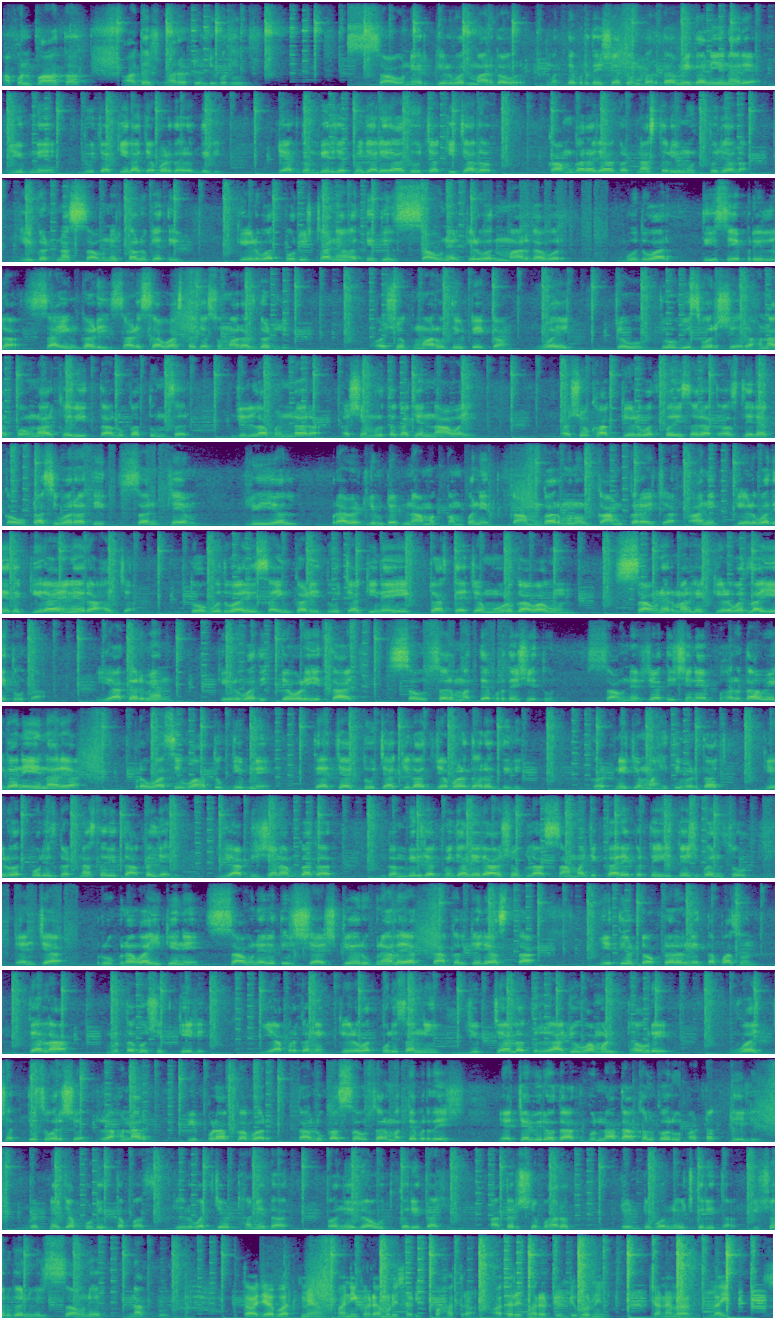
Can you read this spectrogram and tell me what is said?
आपण पाहतात Adarsh Bharat twenty four news. Savner Kelwad मार्गावर मध्य प्रदेशातून भरधाव वेगाने येणाऱ्या जीपने दुचाकीला जबर धडक दिली. यात गंभीर जखमी झालेला दुचाकी चालक कामगाराच्या घटनास्थळी मृत्यू झाला. ही घटना सावनेर तालुक्यातील केळवद पोलीस ठाण्या हद्दीतील सावनेर केळवद मार्गावर बुधवार तीस एप्रिलला सायंकाळी साडेसहा वाजताच्या सुमारास घडली. अशोक मारुती टेकाम वय चौ चोवीस वर्ष राहणार पवनार खरी तालुका तुमसर जिल्हा भंडारा असे मृतकाचे नाव आहे. अशोक हा केळवत परिसरात असलेल्या कवटा शिवारातील सनफ्लेम फ्लियल प्रायव्हेट लिमिटेड नामक कंपनीत कामगार म्हणून काम करायचा आणि केळवत येथे किरायाने राहायचा तो बुधवारी सायंकाळी दुचाकीने एकटाच त्याच्या मूळ गावाहून सावनेर मार्गे केळवदला येत होता. या दरम्यान केळवद जवळ येताच सौसर मध्य प्रदेश येथून सावनेरच्या दिशेने भरधाव वेगाने येणाऱ्या प्रवासी वाहतूक जीपने त्याच्या दुचाकीला जबळ धडक दिली. घटनेची माहिती मिळताच केळवत पोलीस घटनास्थळी दाखल झाले. या भीषण अपघातात गंभीर जखमी झालेल्या अशोकला सामाजिक कार्यकर्ते हितेश बनसोड यांच्या रुग्णवाहिकेने सावनेर येथील शासकीय रुग्णालयात दाखल केले असता येथील डॉक्टरांनी तपासून त्याला मृत घोषित केले. या प्रकरणी केळवत पोलिसांनी जीप चालक राजू वामन ठवरे वय छत्तीस वर्ष राहणार पिपळा कबर तालुका सौसर मध्य प्रदेश याच्या विरोधात गुन्हा दाखल करून अटक केली. घटनेचा पुढील तपास केळवतचे ठाणेदार अनिल राऊत करीत आहे. आदर्श भारत ट्वेंटी फोर न्यूजकरिता किशोर गणवीर सावनेर नागपूर. ताज्या बातम्या आणि घडामोडीसाठी पाहत राहा Adarsh Bharat twenty four news. चॅनलला लाईक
